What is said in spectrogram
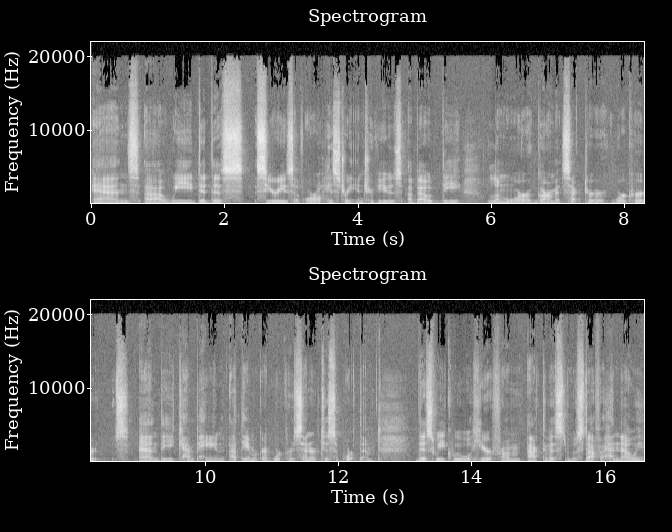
and uh, we did this series of oral history interviews about the Lamour garment sector workers and the campaign at the Immigrant Workers Center to support them. This week, we will hear from activist Mostafa Henaway,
